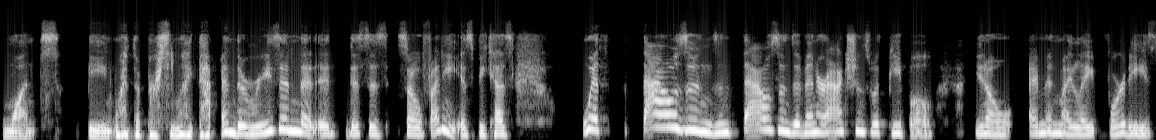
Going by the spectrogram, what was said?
once being with a person like that. And the reason that it, this is so funny is because with thousands and thousands of interactions with people, you know, I'm in my late 40s,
